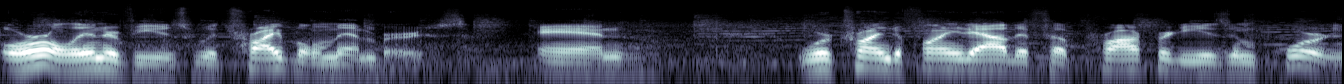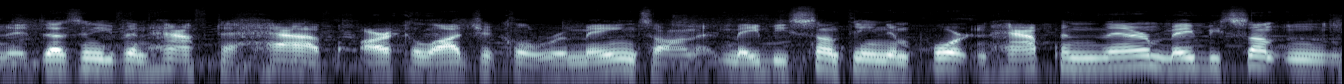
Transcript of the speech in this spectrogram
oral interviews with tribal members and we're trying to find out if a property is important. It doesn't even have to have archaeological remains on it. Maybe something important happened there. Maybe something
